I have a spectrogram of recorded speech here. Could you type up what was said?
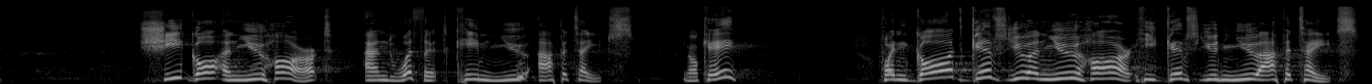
She got a new heart, and with it came new appetites. Okay? When God gives you a new heart, He gives you new appetites.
